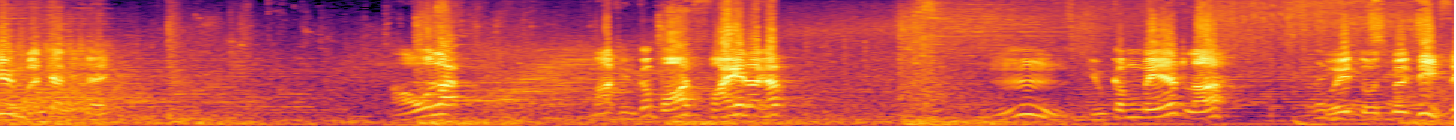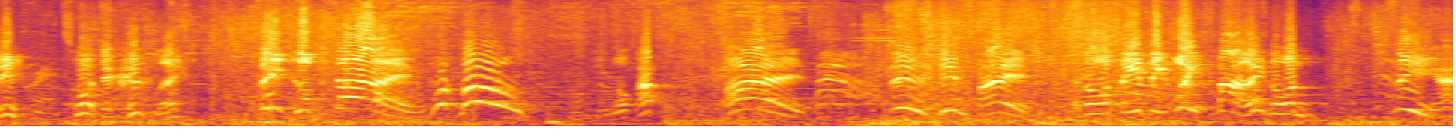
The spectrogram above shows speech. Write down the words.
ชื่อเหมือนกันเฉยๆเอาละมาถึงก็บอสไฟแล้วครับ อืมอยู่กับเมสเหรอเฮ้ยตูดเบิกดิสิโคตรจะคึกเลย เฮ้ยหลบได้วู้ฮู้หลบครับไป อื้อทิ่มไปกระโดดตีตีอุ้ยบ้าเฮ้ยโดน นี่ไง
